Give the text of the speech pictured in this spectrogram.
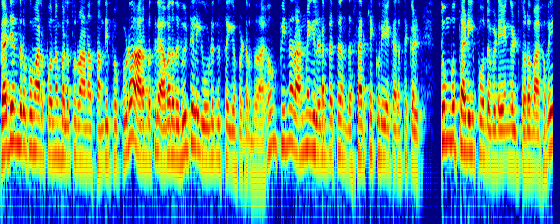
கஜேந்திரகுமார் பொன்னம்பலத்துடனான சந்திப்பு கூட ஆரம்பத்தில் அவரது வீட்டிலேயே ஒழுங்கு செய்யப்பட்டிருந்ததாகவும் பின்னர் அண்மையில் இடம்பெற்ற அந்த சர்ச்சைக்குரிய கருத்துக்கள் தும்புத்தடி போன்ற விடயங்கள் தொடர்பாகவே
